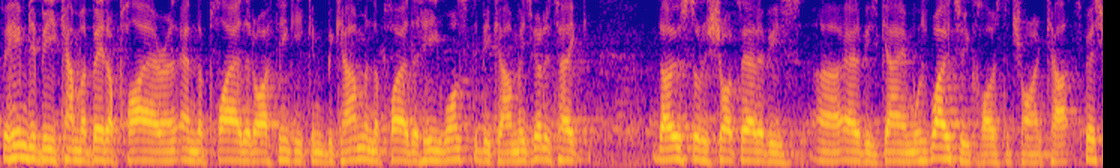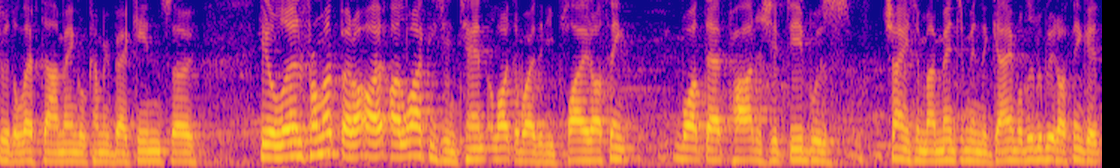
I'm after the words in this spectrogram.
for him to become a better player and, and the player that I think he can become and the player that he wants to become. He's got to take those sort of shots out of his uh, out of his game was way too close to try and cut, especially with the left arm angle coming back in. So he'll learn from it. But I, I like his intent. I like the way that he played. I think what that partnership did was change the momentum in the game a little bit. I think it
